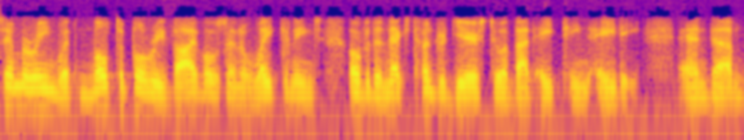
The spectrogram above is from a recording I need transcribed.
simmering with multiple revivals and awakenings over the next hundred years to about 1880. And um,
